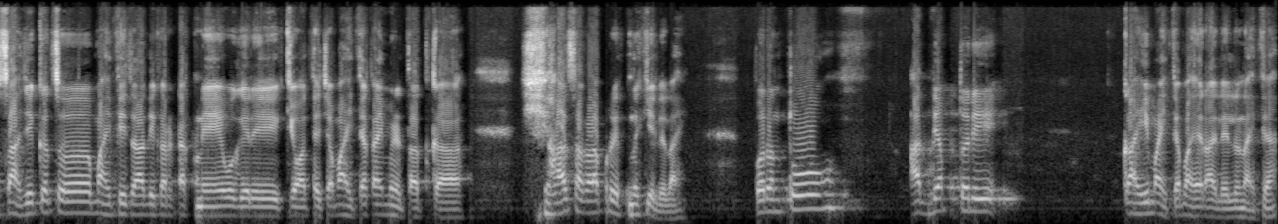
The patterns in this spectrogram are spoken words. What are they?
साहजिकच माहितीचा अधिकार टाकणे वगैरे किंवा त्याच्या माहित्या काय मिळतात का हा सगळा प्रयत्न केलेला आहे. परंतु अद्याप तरी काही माहित्या बाहेर आलेल्या नाही त्या.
